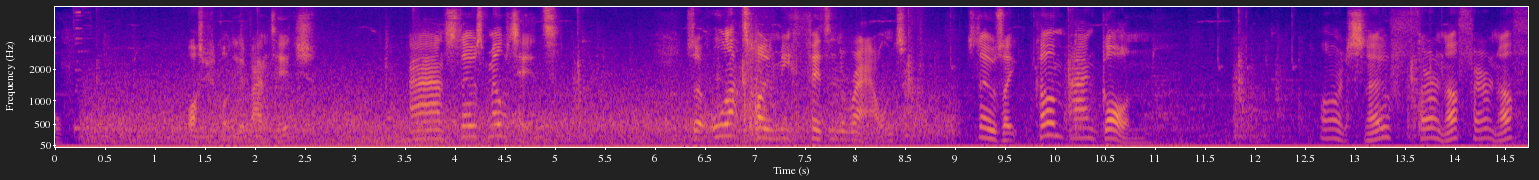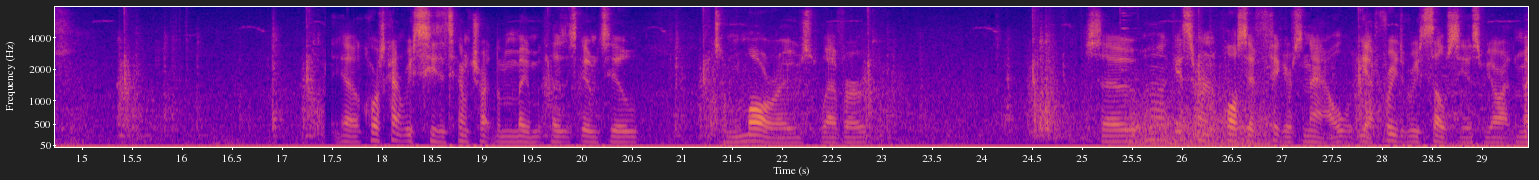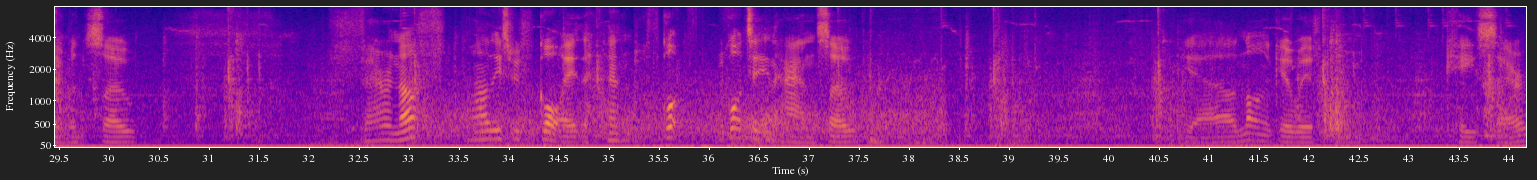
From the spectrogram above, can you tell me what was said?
Whilst we've got the advantage. And snow's melted. So all that time me fizzing around, snow's like, come and gone. Alright, snow, fair enough, fair enough. Yeah, of course, can't really see the temperature at the moment because it's going to tomorrow's weather. So, uh, I guess we're in the positive figures now. Yeah, 3 degrees Celsius we are at the moment, so... Fair enough. Well, at least we've got it. we've got we've got it in hand, so... Yeah, I'm not going to go with case there.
